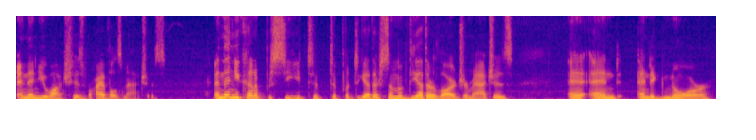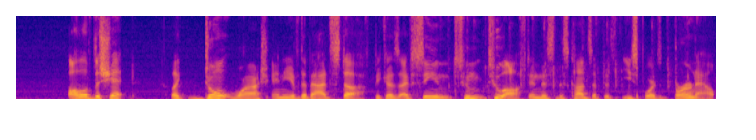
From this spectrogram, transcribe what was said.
and then you watch his rivals matches, and then you kind of proceed to, to put together some of the other larger matches, and, and and ignore all of the shit. Like, don't watch any of the bad stuff because I've seen too too often this this concept of esports burnout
